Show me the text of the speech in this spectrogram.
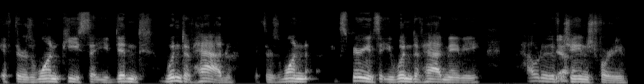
If there's one piece that you didn't wouldn't have had if there's one experience that you wouldn't have had maybe how would it have yeah. changed for you?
